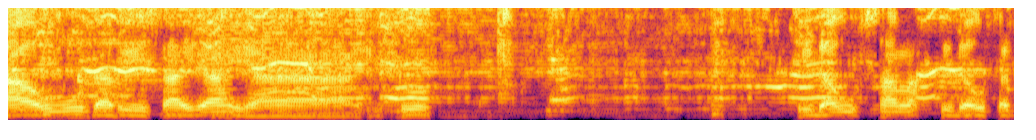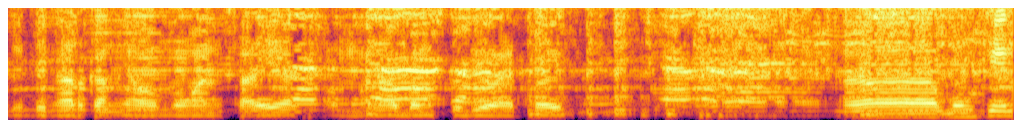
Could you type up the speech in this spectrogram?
tahu dari saya ya itu tidak usah lah tidak usah didengarkan ya omongan saya omongan abang studio itu uh, mungkin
